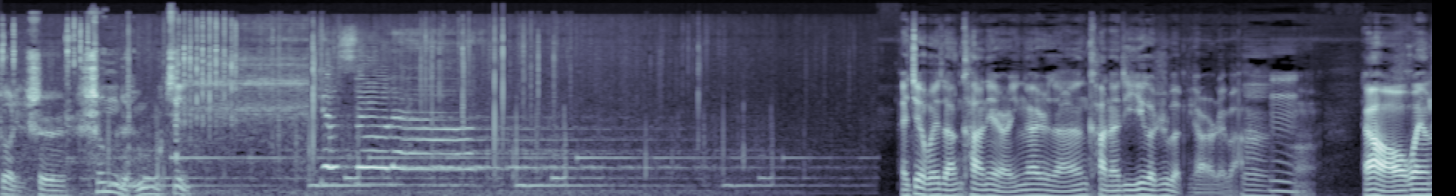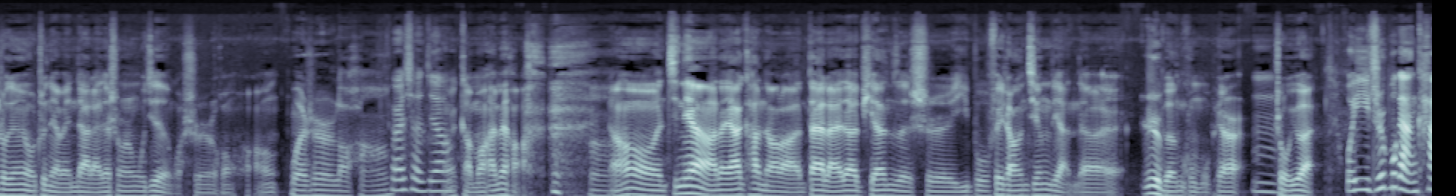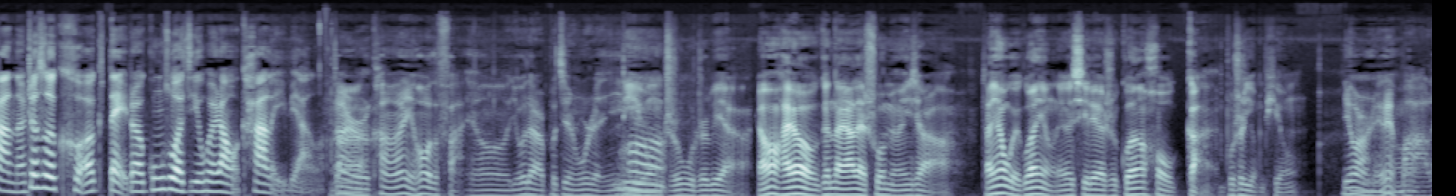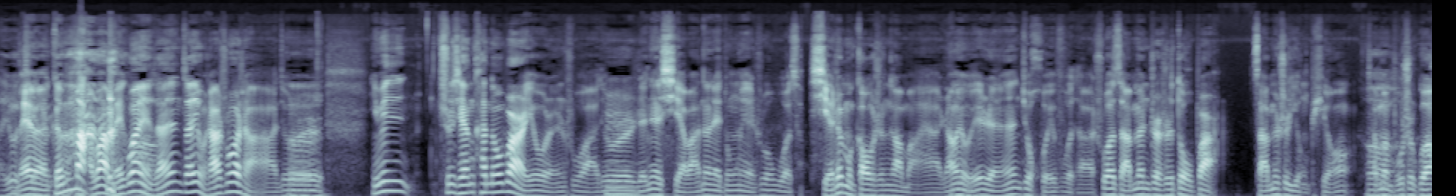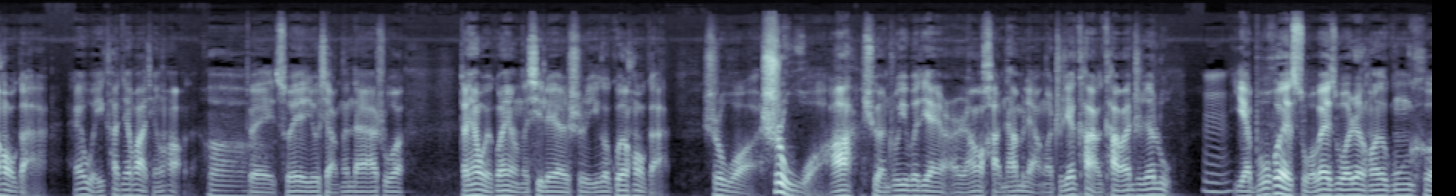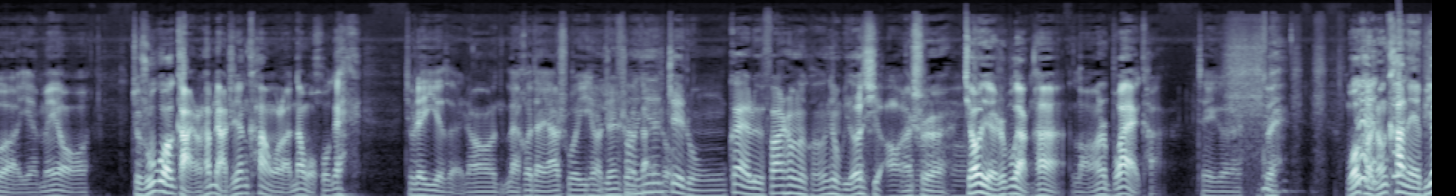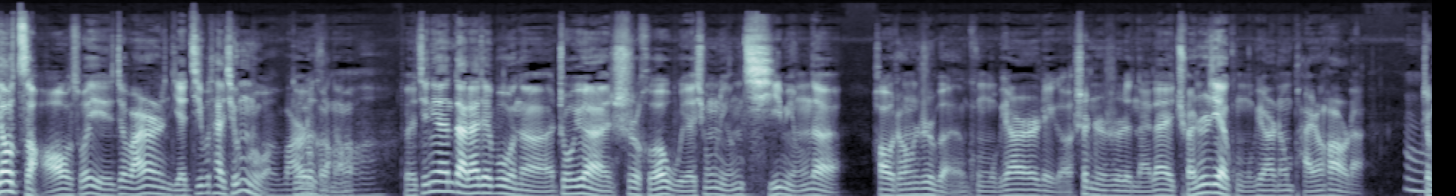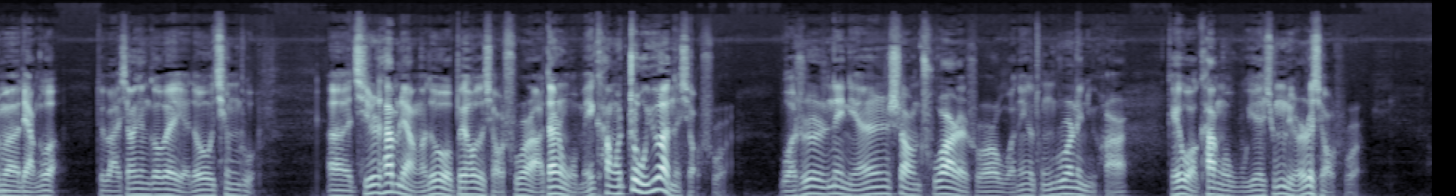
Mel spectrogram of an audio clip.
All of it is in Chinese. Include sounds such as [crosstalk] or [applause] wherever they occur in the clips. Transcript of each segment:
这里是生人勿近。哎，这回咱看电影应该是咱看的第一个日本片儿，对吧？嗯，嗯，大家好，欢迎收听由春点为您带来的《生人勿近》，我是黄黄，我是老航，我是小江，感冒还没好。嗯，[laughs] 然后今天啊，大家看到了带来的片子是一部非常经典的日本恐怖片嗯《咒怨》。我一直不敢看呢，这次可逮着工作机会让我看了一遍了。但是看完以后的反应有点不尽如人意利。用职务之便啊。然后还要跟大家再说明一下啊，胆小鬼观影那个系列是观后感，不是影评。又让谁给骂了？又没没跟骂骂没关系，啊 [laughs] 咱咱有啥说啥，就是嗯因为之前看豆瓣儿也有人说啊，就是嗯人家写完的那东西，说我操，写这么高深干嘛呀？然后有一人就回复他说，咱们这是豆瓣儿，咱们是影评，咱们不是观后感。哎，我一看这话挺好的，啊，对，所以就想跟大家说，胆小鬼观影的系列是一个观后感。是我是我啊，选出一部电影，然后喊他们两个直接看看完直接录，嗯，也不会所谓做任何的功课，也没有。就如果赶上他们俩之前看过了，那我活该，[laughs] 就这意思。然后来和大家说一下真实的放心，感受。这种概率发生的可能性比较小啊，是娇姐是不敢看，老杨是不爱看。这个对我可能看的也比较早，所以这玩意儿也记不太清楚啊，玩都有的早可能。啊，对，今天带来这部呢，《咒怨》是和《午夜凶铃》齐名的，号称日本恐怖片儿，这个甚至是乃在全世界恐怖片儿能排上号的嗯这么两个，对吧？相信各位也都清楚。呃，其实他们两个都有背后的小说啊，但是我没看过《咒怨》的小说。我是那年上初二的时候，我那个同桌那女孩给我看过《午夜凶铃》的小说。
